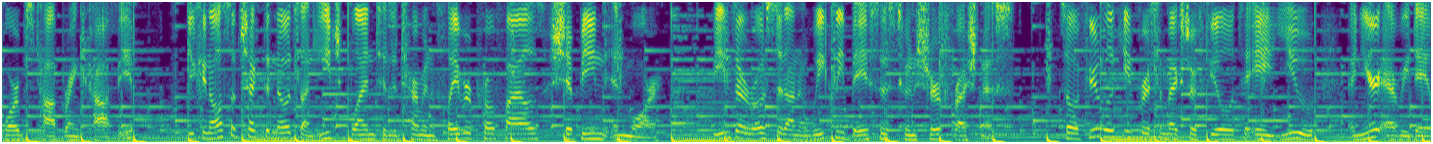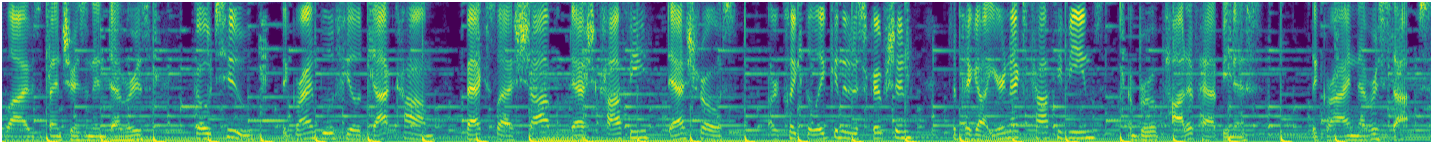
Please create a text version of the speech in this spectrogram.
Forbes top ranked coffee. You can also check the notes on each blend to determine flavor profiles, shipping, and more. Beans are roasted on a weekly basis to ensure freshness. So if you're looking for some extra fuel to aid you in your everyday lives, ventures, and endeavors, go to thegrindbluefield.com backslash shop dash coffee dash roast or click the link in the description to pick out your next coffee beans and brew a pot of happiness. The grind never stops.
